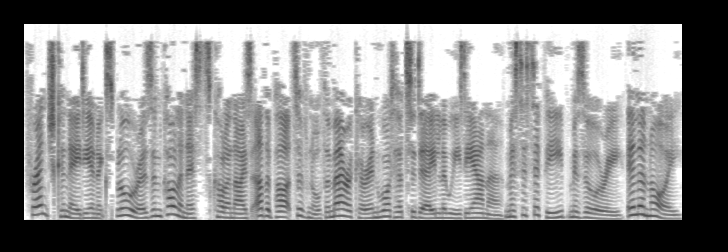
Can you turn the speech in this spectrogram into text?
French-Canadian explorers and colonists colonized other parts of North America in what are today Louisiana, Mississippi, Missouri, Illinois,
